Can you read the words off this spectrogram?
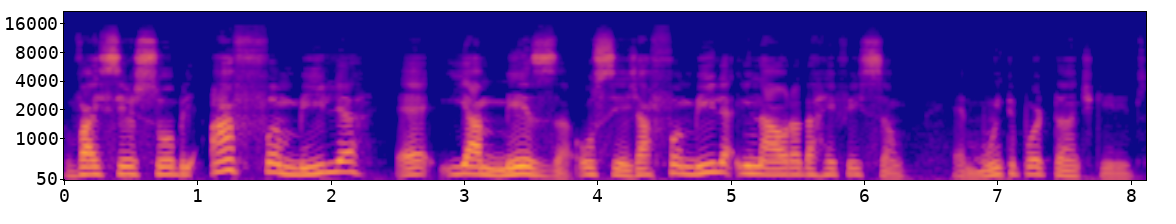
vai ser sobre a família é, e a mesa, ou seja, a família e na hora da refeição. É muito importante, queridos,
